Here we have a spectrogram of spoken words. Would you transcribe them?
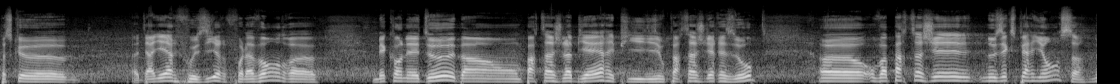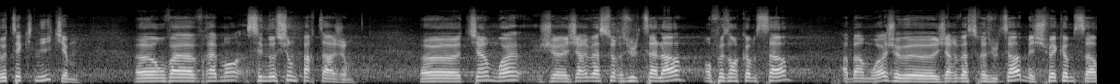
Parce que euh, derrière, il faut se dire, il faut la vendre. mais quand on est deux, eh ben, on partage la bière et puis on partage les réseaux. Euh, on va partager nos expériences, nos techniques. Euh, on va vraiment, ces notions de partage. Euh, tiens, moi, j'arrive à ce résultat-là en faisant comme ça. Ah ben moi, j'arrive à ce résultat, mais je fais comme ça.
